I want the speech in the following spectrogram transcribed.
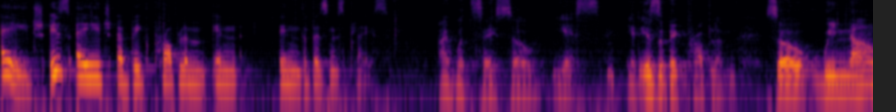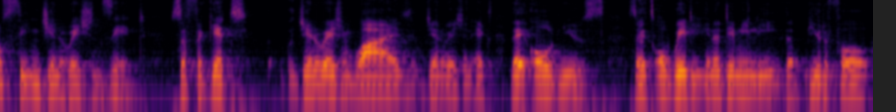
age? Is age a big problem in, in the business place? I would say so, yes. It is a big problem. So we're now seeing Generation Z. So forget Generation Y, Generation X, they're old news. So it's already, you know, Demi-Leigh, the beautiful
